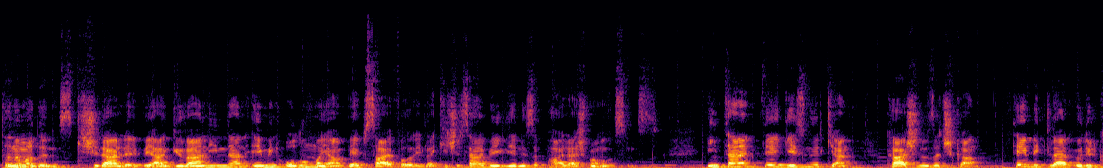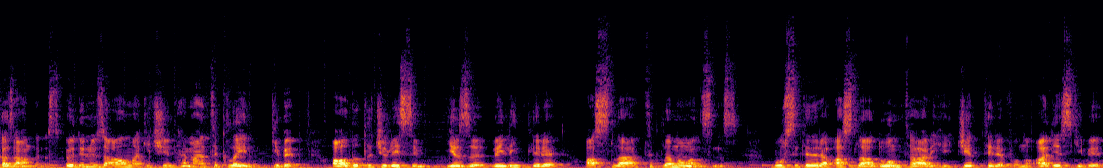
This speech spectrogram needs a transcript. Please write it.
Tanımadığınız kişilerle veya güvenliğinden emin olunmayan web sayfalarıyla kişisel bilgilerinizi paylaşmamalısınız. İnternette gezinirken karşınıza çıkan tebrikler ödül kazandınız. Ödülünüzü almak için hemen tıklayın gibi aldatıcı resim, yazı ve linklere asla tıklamamalısınız. Bu sitelere asla doğum tarihi, cep telefonu, adres gibi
